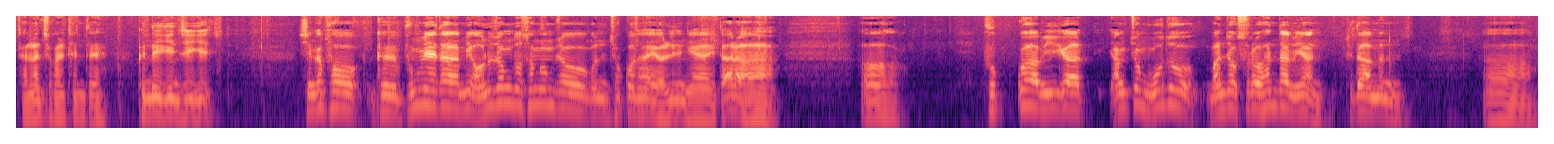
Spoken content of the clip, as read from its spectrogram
잘난 척 할 텐데. 근데 이게 이제 이게 싱가포르 그 북미 회담이 어느 정도 성공적인 조건하에 열리느냐에 따라 어, 북과 미가 양쪽 모두 만족스러워 한다면, 그 다음은, 어,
